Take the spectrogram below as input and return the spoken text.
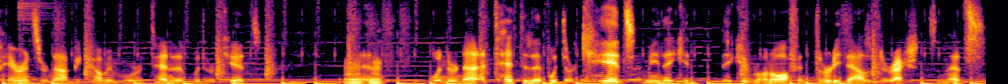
parents are not becoming more attentive with their kids. Mm-hmm. And when they're not attentive with their kids, I mean, they could they could run off in thirty thousand directions, and that's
